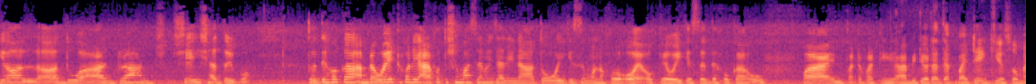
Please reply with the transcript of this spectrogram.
ইয়াল্লা দুয়ার গ্রান, সেই স্বাদ দইব তো দেখো কা, আমরা ওয়েট করি, আর কত সময় আছে আমি জানি না, তো ওই গেছে মনে হয় ওকে, ওই গেছে। দেখো কা, উফ ফাইন ফাটাফাটি, আর ভিডিওটা দেখবাই। Thank you so much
